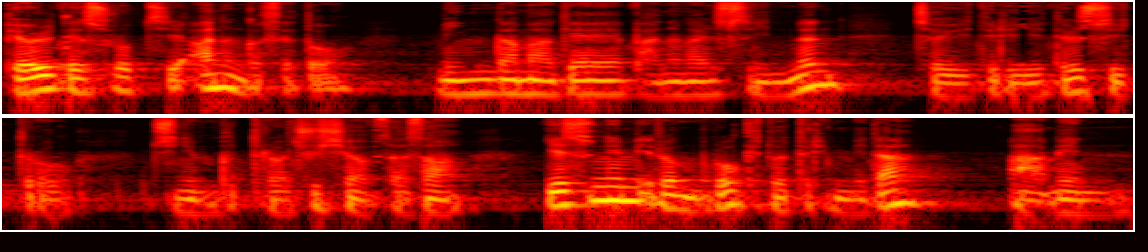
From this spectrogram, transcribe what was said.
별 대수롭지 않은 것에도 민감하게 반응할 수 있는 저희들이 될 수 있도록 주님 붙들어 주시옵소서 예수님 이름으로 기도드립니다. 아멘.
